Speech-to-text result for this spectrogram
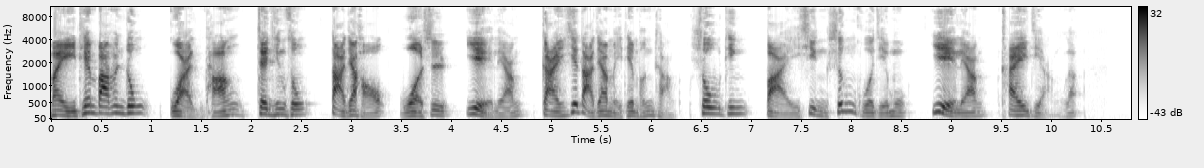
每天八分钟，管糖真轻松。大家好，我是叶良，感谢大家每天捧场收听百姓生活节目。叶良开讲了。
